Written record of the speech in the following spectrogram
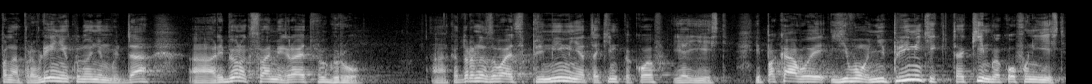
по направлению куда-нибудь, да, ребенок с вами играет в игру, а, которая называется «Прими меня таким, каков я есть». И пока вы его не примете таким, каков он есть,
